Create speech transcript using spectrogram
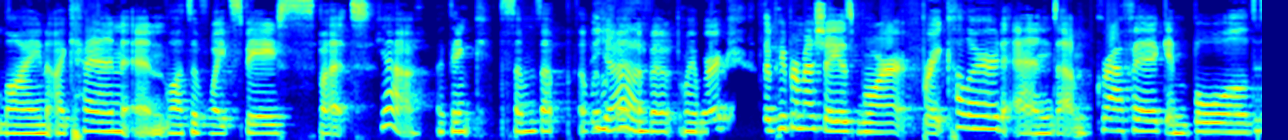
line I can and lots of white space. But yeah, I think sums up a little Yeah. bit about my work. The paper mache is more bright colored and um, graphic and bold,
